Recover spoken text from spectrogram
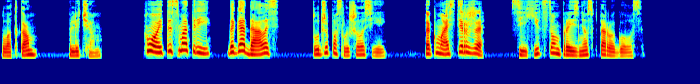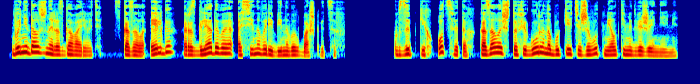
платкам, плечам. «Ой, ты смотри, догадалась!» Тут же послышалось ей. «Так мастер же!» — с ехидством произнес второй голос. «Вы не должны разговаривать», — сказала Эльга, разглядывая осиново-рябиновых башквицев. В зыбких отцветах казалось, что фигуры на букете живут мелкими движениями.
